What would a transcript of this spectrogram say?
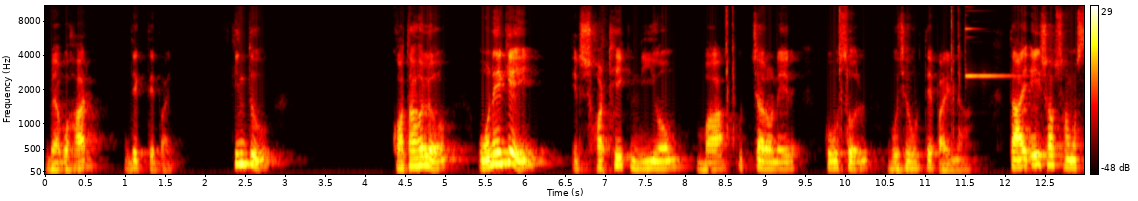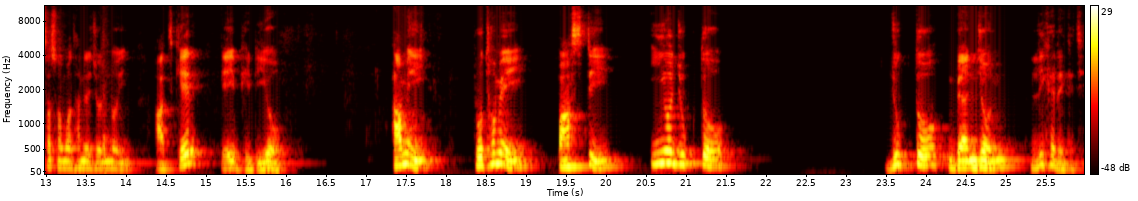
ব্যবহার দেখতে পাই। কিন্তু কথা হলো, অনেকেই এর সঠিক নিয়ম বা উচ্চারণের কৌশল বুঝে উঠতে পারি না। তাই এই সব সমস্যা সমাধানের জন্যই আজকের এই ভিডিও। আমি প্রথমেই পাঁচটি ইয়যুক্ত, যুক্ত ব্যঞ্জন লিখে রেখেছি।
